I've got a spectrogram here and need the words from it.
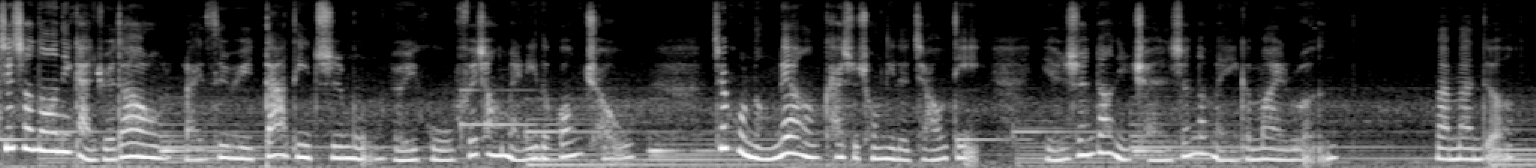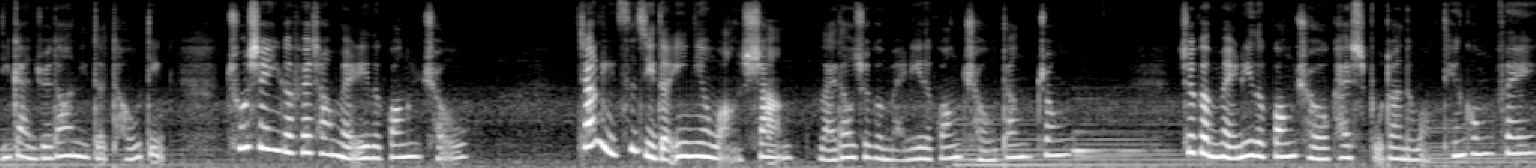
接着呢，你感觉到来自于大地之母有一股非常美丽的光球。这股能量开始从你的脚底延伸到你全身的每一个脉轮，慢慢的，你感觉到你的头顶出现一个非常美丽的光球，将你自己的意念往上，来到这个美丽的光球当中。这个美丽的光球开始不断的往天空飞，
